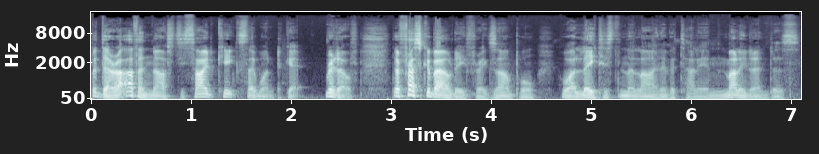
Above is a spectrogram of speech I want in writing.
But there are other nasty sidekicks they want to get rid of. The Frescobaldi, for example, who are latest in the line of Italian moneylenders.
